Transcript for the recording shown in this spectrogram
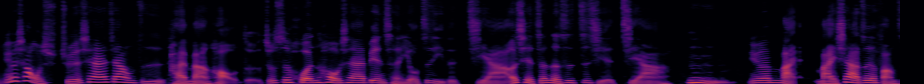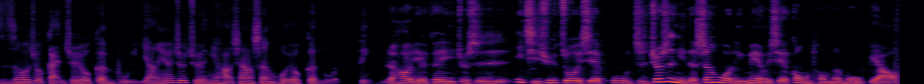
因为像我觉得现在这样子还蛮好的，就是婚后现在变成有自己的家，而且真的是自己的家。嗯，因为买买下这个房子之后，就感觉又更不一样，因为就觉得你好像生活又更稳定。然后也可以就是一起去做一些布置，就是你的生活里面有一些共同的目标。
